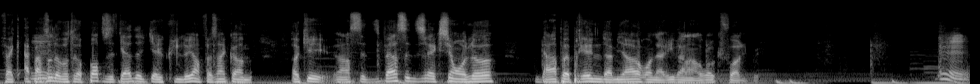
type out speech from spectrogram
Fait qu'à partir Mm. de votre porte, vous êtes capable de le calculer en faisant comme OK, dans cette, vers cette direction-là, dans à peu près une demi-heure, on arrive à l'endroit qu'il faut arriver. Hmm.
